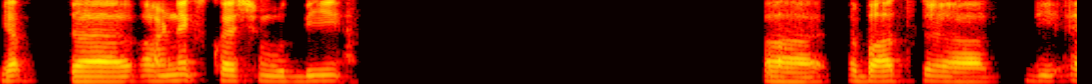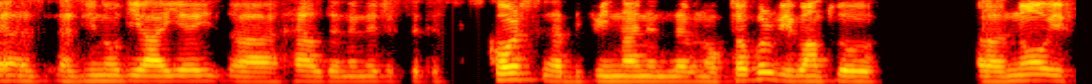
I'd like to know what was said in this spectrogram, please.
Yep. The, our next question would be uh, about the, the as, as you know, the IEA uh, held an energy statistics course uh, between 9 and 11 October. We want to uh, know if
